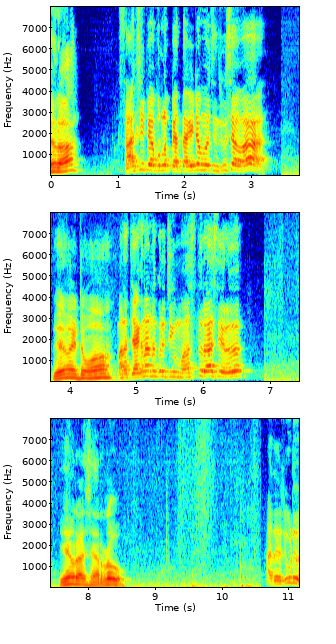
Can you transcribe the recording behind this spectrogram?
ఏమరా సాక్షి పేపర్లో పెద్ద ఐటమ్ వచ్చింది చూసావా? ఏం ఐటము మన జగనన్న గురించి మస్తు రాశారు. ఏం రాశారు? అదో చూడు.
